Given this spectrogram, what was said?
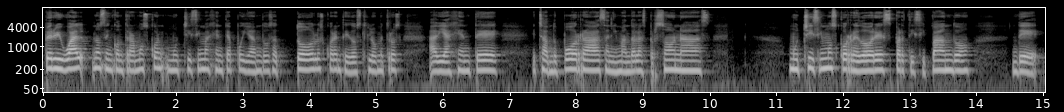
pero igual nos encontramos con muchísima gente apoyando, o sea, todos los 42 kilómetros había gente echando porras, animando a las personas muchísimos corredores participando de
